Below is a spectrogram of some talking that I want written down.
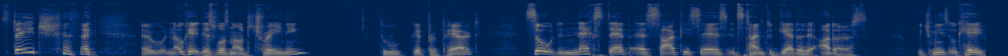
stage. like, uh, okay, this was now the training to get prepared. So the next step, as Saki says, it's time to gather the others, which means, okay,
